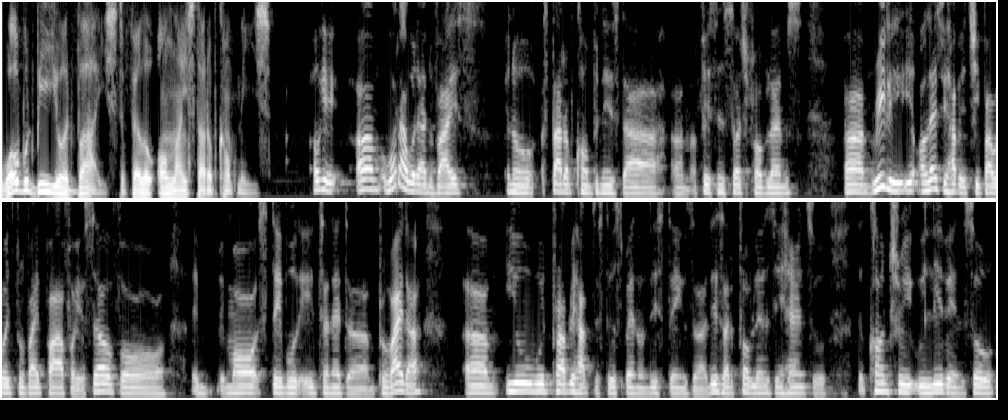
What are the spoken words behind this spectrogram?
What would be your advice to fellow online startup companies? Okay, um, what I would advise, you know, startup companies that are um, facing such problems, um, really, unless you have a cheaper way to provide power for yourself or a, a more stable internet uh, provider, um, you would probably have to still spend on these things. Uh, these are the problems inherent to the country we live in. So,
